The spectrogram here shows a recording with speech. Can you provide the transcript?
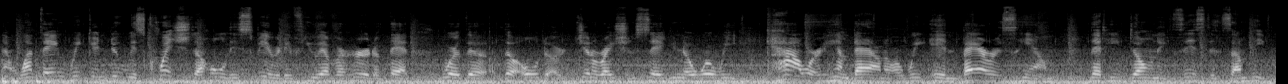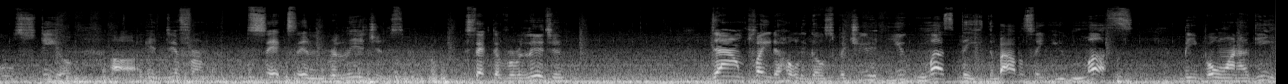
Now, one thing we can do is quench the Holy Spirit. If you ever heard of that, where the, the older generation said, you know, where we cower him down or we embarrass him that he don't exist. And some people still uh, in different sects and religions, sect of religion, downplay the Holy Ghost. But you you must be. The Bible says you must be born again.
